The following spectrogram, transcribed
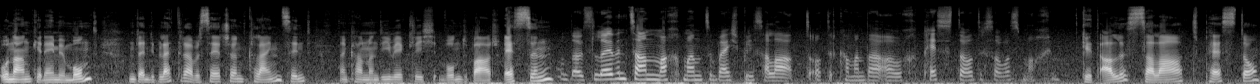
unangenehm im Mund. Und wenn die Blätter aber sehr schön klein sind, dann kann man die wirklich wunderbar essen. Und aus Löwenzahn macht man zum Beispiel Salat oder kann man da auch Pesto oder sowas machen? Geht alles, Salat, Pesto.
